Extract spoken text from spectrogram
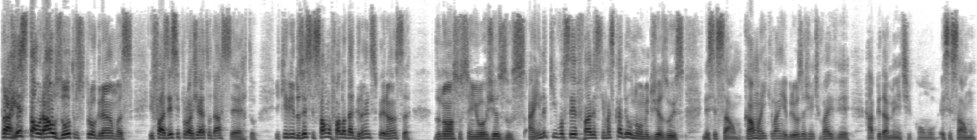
para restaurar os outros programas e fazer esse projeto dar certo. E queridos, esse salmo fala da grande esperança do nosso Senhor Jesus. Ainda que você fale assim, mas cadê o nome de Jesus nesse salmo? Calma aí que lá em Hebreus a gente vai ver rapidamente como esse salmo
